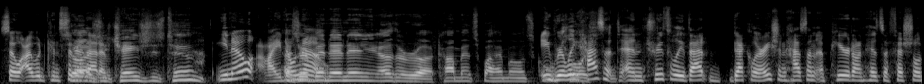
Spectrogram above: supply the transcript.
So I would consider So that has a he changed his tune? you know, I don't know. Has there know. been any other uh, comments by him on school It really choice? hasn't. And truthfully, that declaration hasn't appeared on his official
